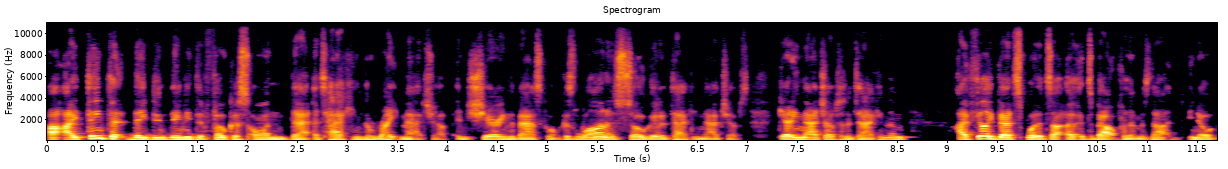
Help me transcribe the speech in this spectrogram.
I think that they they need to focus on that attacking the right matchup and sharing the basketball because Lon is so good at attacking matchups, getting matchups and attacking them. I feel like that's what it's uh, it's about for them is not you know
